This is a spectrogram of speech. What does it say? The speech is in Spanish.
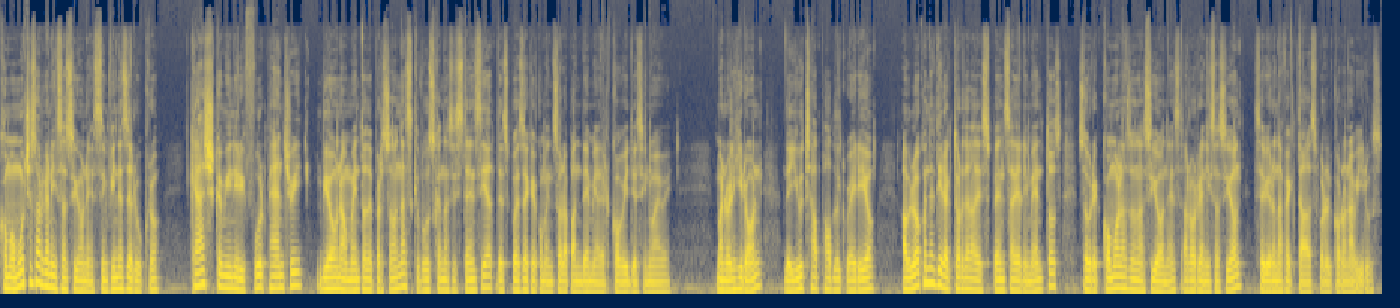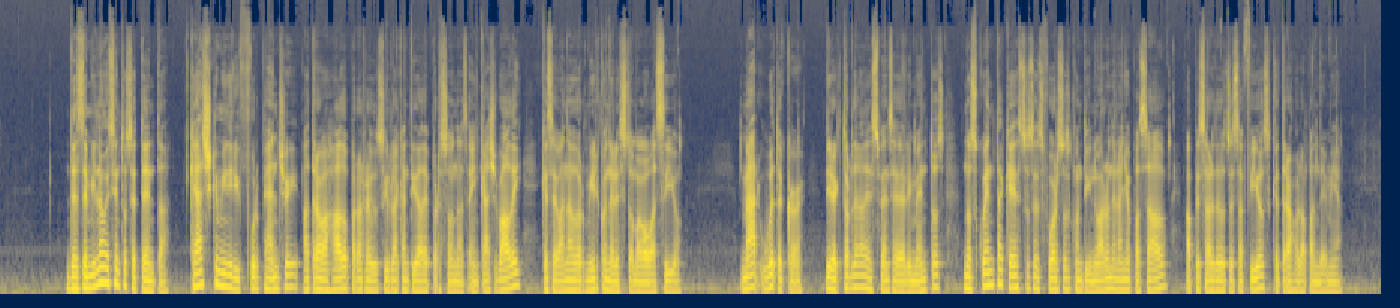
Como muchas organizaciones sin fines de lucro, Cash Community Food Pantry vio un aumento de personas que buscan asistencia después de que comenzó la pandemia del COVID-19. Manuel Girón, de Utah Public Radio, habló con el director de la despensa de alimentos sobre cómo las donaciones a la organización se vieron afectadas por el coronavirus. Desde 1970, Cash Community Food Pantry ha trabajado para reducir la cantidad de personas en Cash Valley que se van a dormir con el estómago vacío. Matt Whitaker, director de la despensa de alimentos, nos cuenta que estos esfuerzos continuaron el año pasado a pesar de los desafíos que trajo la pandemia.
